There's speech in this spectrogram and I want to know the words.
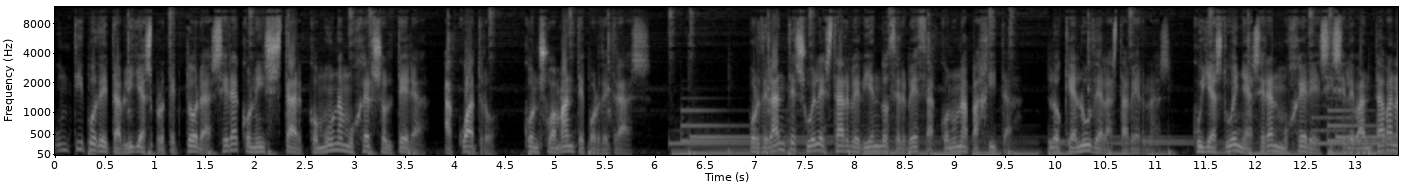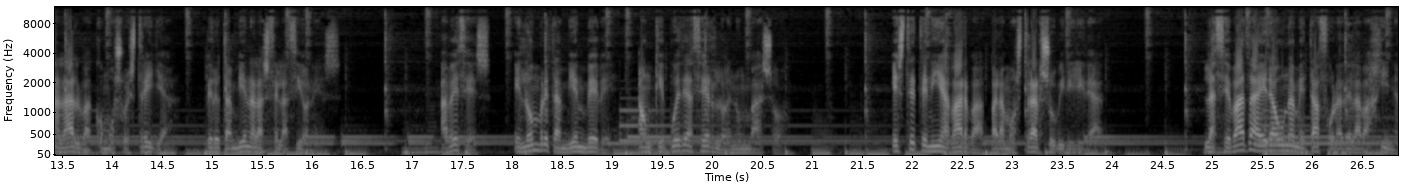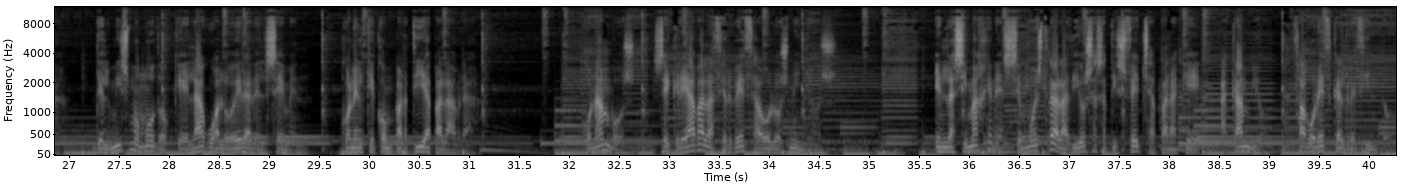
Un tipo de tablillas protectoras era con Ishtar como una mujer soltera, a cuatro, con su amante por detrás. Por delante suele estar bebiendo cerveza con una pajita, lo que alude a las tabernas, cuyas dueñas eran mujeres y se levantaban al alba como su estrella, pero también a las felaciones. A veces, el hombre también bebe, aunque puede hacerlo en un vaso. Este tenía barba para mostrar su virilidad. La cebada era una metáfora de la vagina, del mismo modo que el agua lo era del semen, con el que compartía palabra. Con ambos, se creaba la cerveza o los niños. En las imágenes se muestra a la diosa satisfecha para que, a cambio, favorezca el recinto.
